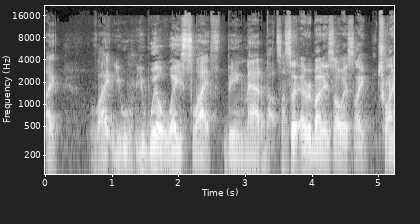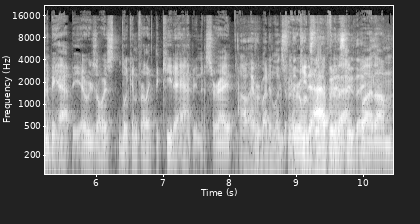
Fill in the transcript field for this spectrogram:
Like, like you you will waste life being mad about something. So everybody's always like trying to be happy. Everybody's always looking for like the key to happiness, right? Oh, everybody looks for the Everyone's key to happiness, that, do they? But um,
